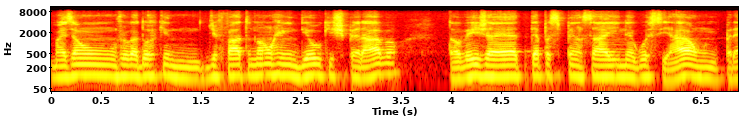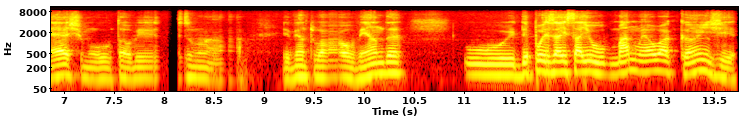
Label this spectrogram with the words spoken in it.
mas é um jogador que de fato não rendeu o que esperavam. Talvez já é até para se pensar em negociar um empréstimo ou talvez uma eventual venda. O, depois aí saiu Manuel Akanji,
